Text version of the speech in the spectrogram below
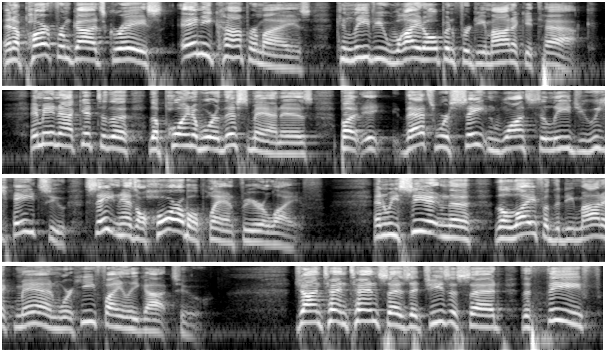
And apart from God's grace, any compromise can leave you wide open for demonic attack. It may not get to the, the point of where this man is, but it, that's where Satan wants to lead you. He hates you. Satan has a horrible plan for your life. And we see it in the, the life of the demonic man where he finally got to. John 10:10 10, 10 says that Jesus said, "The thief,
